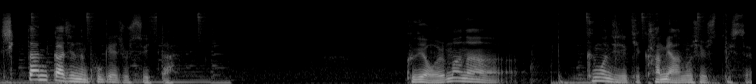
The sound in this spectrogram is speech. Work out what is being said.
식단까지는 포기해 줄 수 있다. 그게 얼마나 큰 건지 이렇게 감이 안 오실 수도 있어요.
